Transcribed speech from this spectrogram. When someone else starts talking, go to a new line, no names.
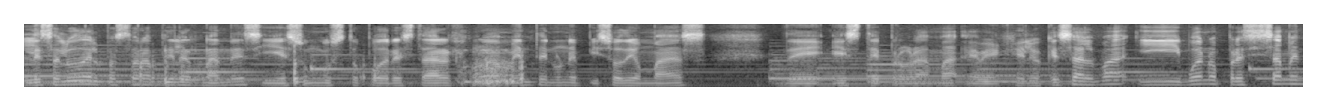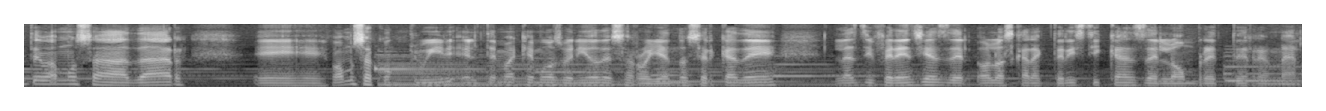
Les saluda el pastor Abdiel Hernández y es un gusto poder estar nuevamente en un episodio más de este programa Evangelio que Salva. Y bueno, precisamente vamos a dar, eh, vamos a concluir el tema que hemos venido desarrollando acerca de las diferencias o las características del hombre terrenal.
